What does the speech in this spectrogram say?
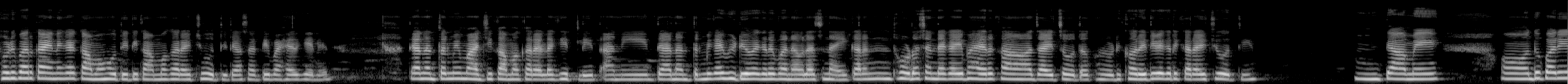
थोडीफार काही ना काही कामं होती, ती कामं करायची होती, त्यासाठी बाहेर गेलेत. त्यानंतर मी माझी कामं करायला घेतलीत आणि त्यानंतर मी काही व्हिडिओ वगैरे बनवलाच नाही, कारण थोडं संध्याकाळी बाहेर का जायचं होतं, थोडी खरेदी वगैरे करायची होती. त्यामुळे दुपारी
